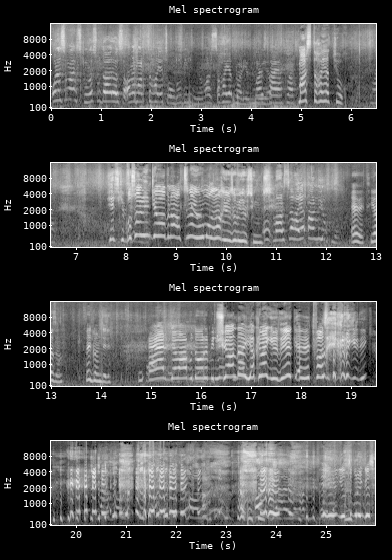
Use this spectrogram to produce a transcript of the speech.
Orası Mars Bros. Bu da orası. Ama Mars'ta hayat olduğu bilinmiyor. Mars'ta hayat var yazıyor Mars'ta hayat var. Mars'ta hayat yok. Hiç kimse. Bu sorunun cevabını altına yorum olarak yazabilirsiniz. Evet, Mars'ta hayat var mı yok mu? Evet yazın ve gönderin. Eğer cevabı doğru bilirsen. Şu anda yakına girdik. Evet fazla yakına girdik. YouTuber'ın gözü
